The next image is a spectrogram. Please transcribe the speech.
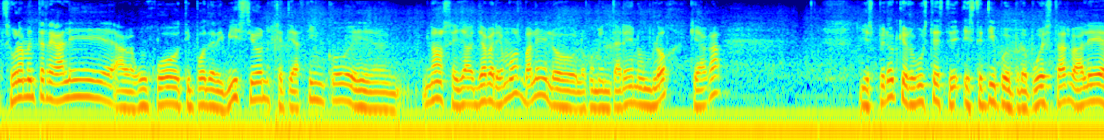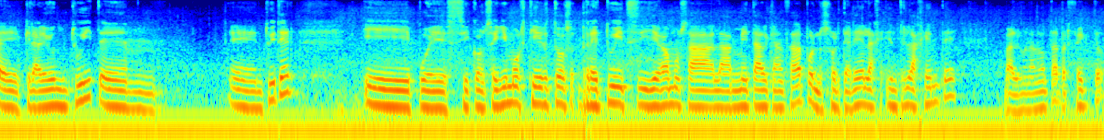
Seguramente regale algún juego tipo de Division, GTA V, no sé, ya, veremos, ¿vale? Lo, comentaré en un blog que haga. Y espero que os guste este, este tipo de propuestas, ¿vale? crearé un tweet en Twitter y pues si conseguimos ciertos retweets y llegamos a la meta alcanzada, pues lo sortearé entre la gente. Vale, una nota, perfecto.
